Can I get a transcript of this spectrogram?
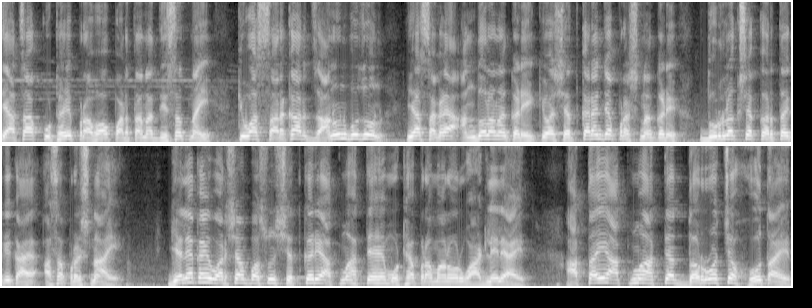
त्याचा कुठेही प्रभाव पडताना दिसत नाही किंवा सरकार जाणून बुजून या सगळ्या आंदोलनाकडे किंवा शेतकऱ्यांच्या प्रश्नाकडे दुर्लक्ष करतं की काय असा प्रश्न आहे. गेल्या काही वर्षांपासून शेतकरी आत्महत्या हे मोठ्या प्रमाणावर वाढलेल्या आहेत. आत्ताही आत्महत्या दररोजच्या होत आहेत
